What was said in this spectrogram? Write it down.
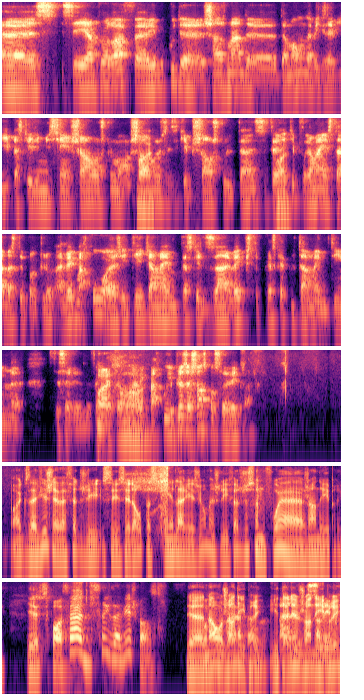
euh, c'est un peu rough. Euh, Il y a beaucoup de changements de, de monde avec Xavier parce que les musiciens changent, tout le monde change, les équipes changent tout le temps. C'était une Ouais. équipe vraiment instable à cette époque-là. Avec Marco, euh, j'ai été quand même presque 10 ans avec, puis c'était presque tout le temps le même team. euh, C'était solide. Fait Ouais. d'après moi, Ouais. avec Marco, il y a plus de chances qu'on soit avec. Marco. Ouais, Xavier, je l'avais fait. C'est c'est drôle parce qu'il vient de la région, mais je l'ai fait juste une fois à Jean Després. Il a-tu passé à 10 Xavier, je pense? Euh, Pas non, Jean Després. Il est allé à Jean Després.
